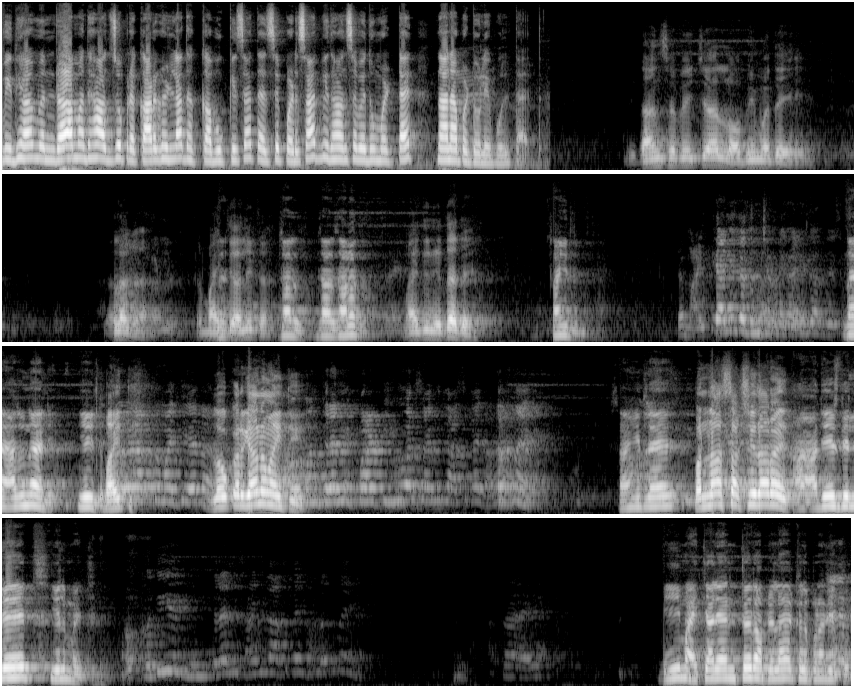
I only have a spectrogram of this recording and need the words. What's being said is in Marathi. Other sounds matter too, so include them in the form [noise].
विधिमंडळामध्ये आज जो प्रकार घडला धक्काबुक्कीचा त्याचे पडसाद विधानसभेत उमटत आहेत. नाना पटोले बोलत आहेत विधानसभेच्या लॉबीमध्ये झाला का? तर माहिती आली का? झालं झा- झालं. का? माहिती देतात आहे. सांगितलं. नाही अजून नाही आली. येईल. माहिती लवकर घ्या ना माहिती. सांगितलंय. पन्नास साक्षीदार आहेत. आदेश दिलेत येईल माहिती. मी माहिती आल्यानंतर आपल्याला कल्पना देतो.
